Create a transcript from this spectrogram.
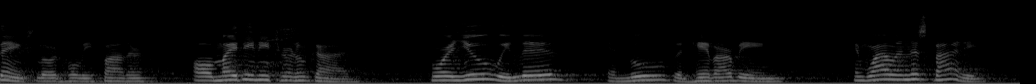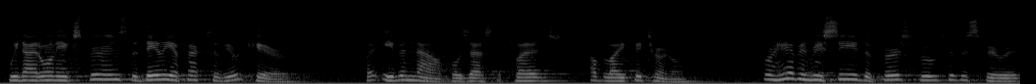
thanks, Lord Holy Father, Almighty and eternal God. For in you we live and move and have our being. And while in this body, we not only experience the daily effects of your care, but even now possess the pledge of life eternal. For having received the first fruits of the Spirit,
